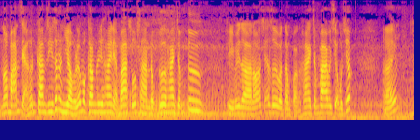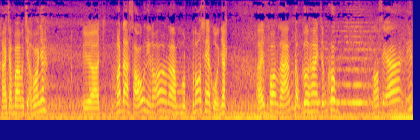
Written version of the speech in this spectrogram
nó bán rẻ hơn Camry rất là nhiều. Nếu mà Camry 203 số sàn động cơ 2.4 thì bây giờ nó sẽ rơi vào tầm khoảng 230 triệu một chiếc. Đấy 230 triệu các bác nhé Thì uh, Mazda 6 thì nó là một cái mẫu xe của Nhật. Đấy form dáng động cơ 2.0 Nó sẽ ít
